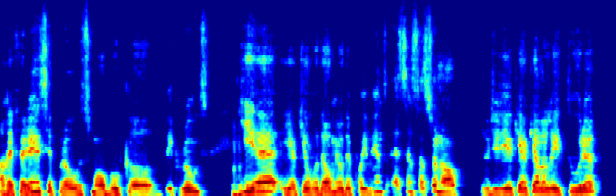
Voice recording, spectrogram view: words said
a referência para o Small Book of Big Rules, uhum. que é, e aqui eu vou dar o meu depoimento, é sensacional. Eu diria que é aquela leitura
